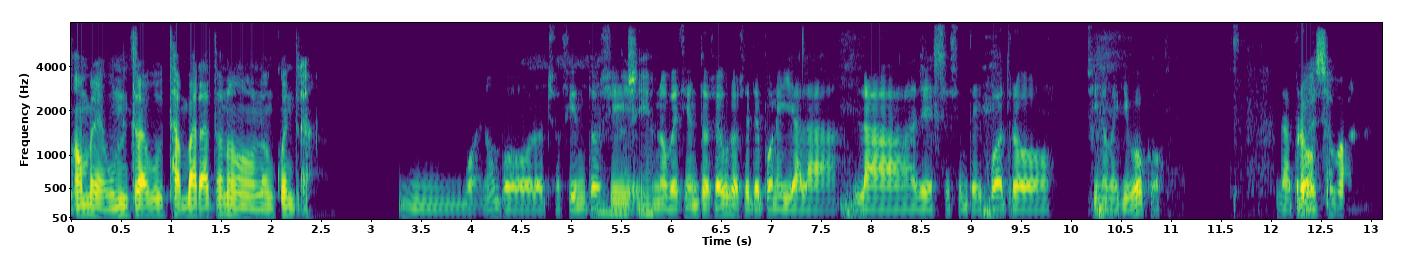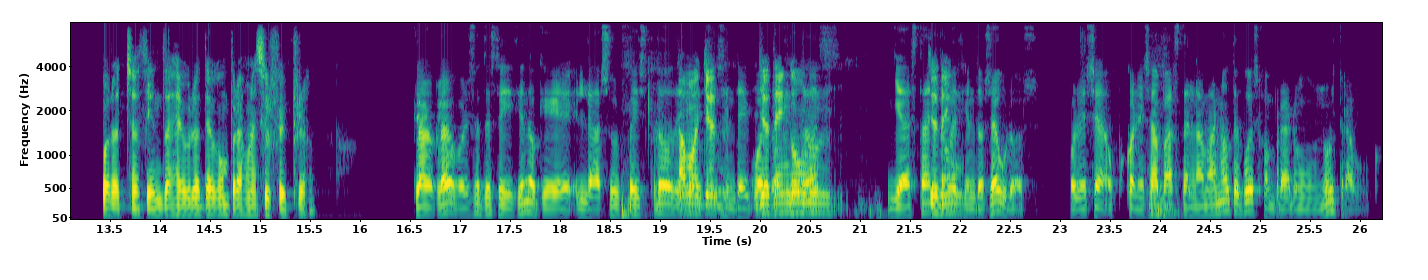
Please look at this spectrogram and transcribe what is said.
Hombre, un Ultrabook tan barato no lo encuentra. Mm, Bueno, por 800 y No sé. 900 euros se te pone ya la, la de 64, si no me equivoco. La Pro. Por eso, por, por 800 euros te compras una Surface Pro. Claro, claro, por eso te estoy diciendo que la Surface Pro de Vamos, yo, 64 yo tengo un... ya está en yo tengo- 900 euros. Por esa, con esa pasta en la mano te puedes comprar un Ultrabook.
